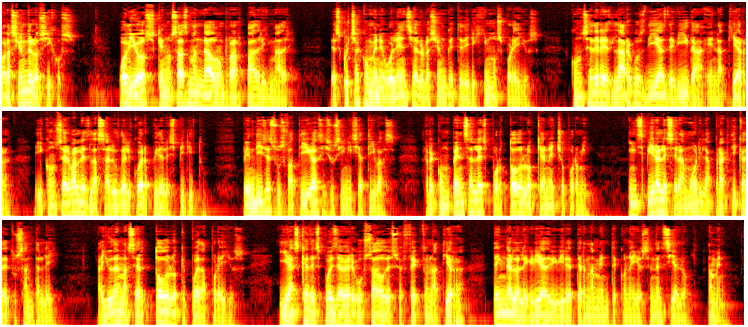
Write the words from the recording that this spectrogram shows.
Oración de los hijos. Oh Dios, que nos has mandado honrar padre y madre, escucha con benevolencia la oración que te dirigimos por ellos. Concédeles largos días de vida en la tierra y consérvales la salud del cuerpo y del espíritu. Bendice sus fatigas y sus iniciativas. Recompénsales por todo lo que han hecho por mí. Inspírales el amor y la práctica de tu santa ley. Ayúdame a hacer todo lo que pueda por ellos. Y haz que después de haber gozado de su efecto en la tierra, tenga la alegría de vivir eternamente con ellos en el cielo. Amén.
